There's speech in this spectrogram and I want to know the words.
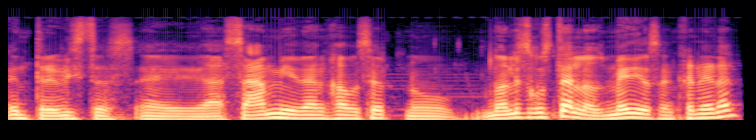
entrevistas. Eh, a Sam y Dan Hauser no, no les gustan los medios en general.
